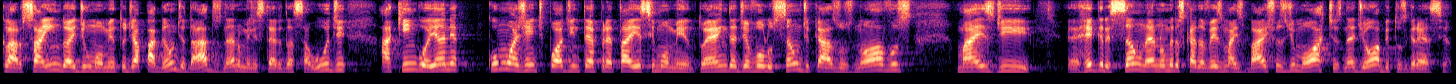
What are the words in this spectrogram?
claro, saindo aí de um momento de apagão de dados né, no Ministério da Saúde. Aqui em Goiânia, como a gente pode interpretar esse momento? É ainda de evolução de casos novos, mas de é, regressão, né, números cada vez mais baixos de mortes, né, de óbitos, Grécia?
